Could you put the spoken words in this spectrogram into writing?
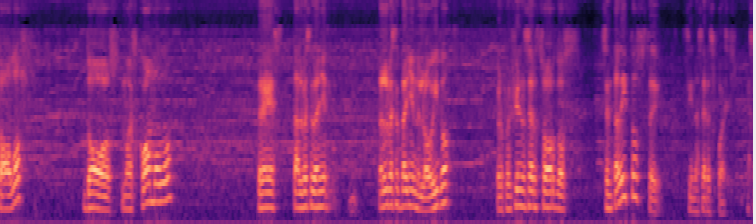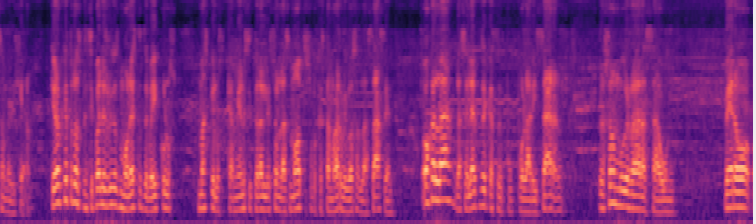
todos. Dos, no es cómodo. Tres, tal vez se dañen, tal vez se dañen el oído. Pero prefieren ser sordos sentaditos, sin hacer esfuerzo. Eso me dijeron. Creo que otros los principales ruidos molestos de vehículos, más que los camiones y trales, son las motos, porque hasta más ruidosas las hacen. Ojalá las eléctricas se popularizaran, pero son muy raras aún. Pero,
